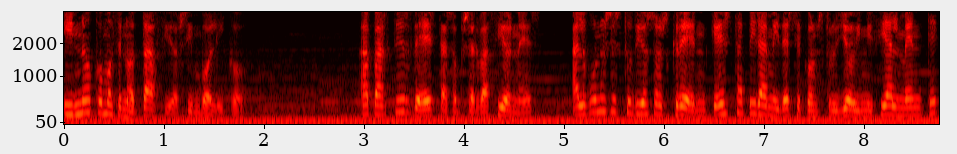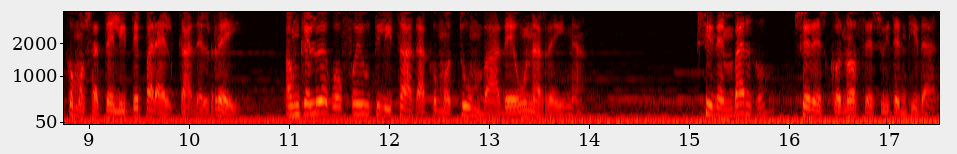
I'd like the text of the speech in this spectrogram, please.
y no como cenotafio simbólico. A partir de estas observaciones, algunos estudiosos creen que esta pirámide se construyó inicialmente como satélite para el K del rey, aunque luego fue utilizada como tumba de una reina. Sin embargo, se desconoce su identidad.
